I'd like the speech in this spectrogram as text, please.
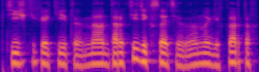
Птички какие-то. На Антарктиде, кстати, на многих картах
